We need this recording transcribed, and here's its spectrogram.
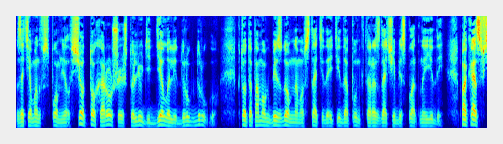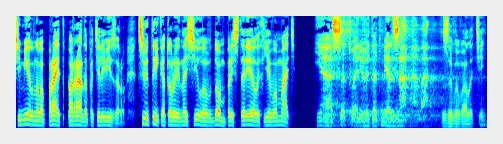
Затем он вспомнил все то хорошее, что люди делали друг другу. Кто-то помог бездомному встать и дойти до пункта раздачи бесплатной еды. Показ всемирного прайд-парада по телевизору. Цветы, которые носила в дом престарелых его мать. — Я сотворю этот мир заново, завывала тень.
